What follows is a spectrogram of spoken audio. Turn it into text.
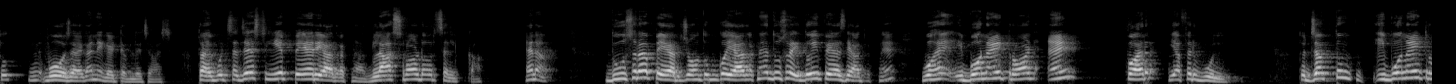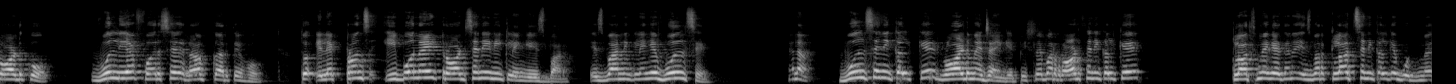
तो वो हो जाएगा नेगेटिवली चार्ज तो आई वुड सजेस्ट ये पेयर याद रखना, ग्लास रॉड और सिल्क का, है ना? दूसरा पेयर जो तुमको याद रखना है, दूसरा दो ही पेयर याद रखने हैं, वो है इबोनाइट रॉड एंड फर या फिर वुल तो जब तुम इबोनाइट रॉड को वुल या फर से रब करते हो तो इलेक्ट्रॉन्स इबोनाइट रॉड से नहीं निकलेंगे इस बार इस बार निकलेंगे वुल से है ना? वुल से निकल के रॉड में जाएँगे। पिछले बार रॉड से निकल के क्लॉथ में गए थे ना इस बार क्लॉथ से निकल के वुड में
